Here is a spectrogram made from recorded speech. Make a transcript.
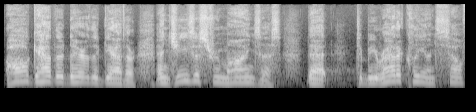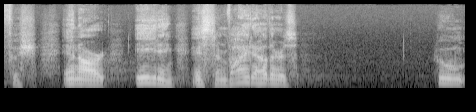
all gathered there together. And Jesus reminds us that to be radically unselfish in our eating is to invite others who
